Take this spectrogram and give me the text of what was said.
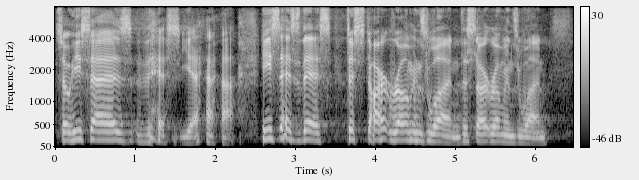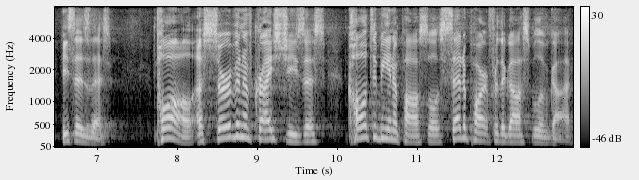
So he says this, yeah. He says this to start Romans 1, to start Romans 1. He says this Paul, a servant of Christ Jesus, called to be an apostle, set apart for the gospel of God.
